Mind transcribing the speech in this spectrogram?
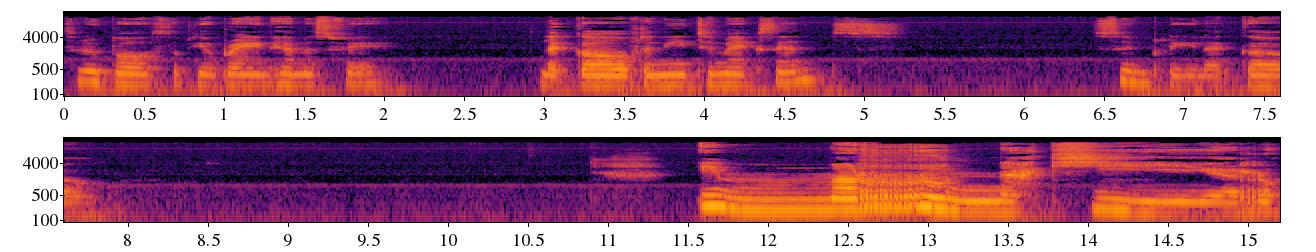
through both of your brain hemisphere. Let go of the need to make sense. Simply let go. Immarunakiro.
